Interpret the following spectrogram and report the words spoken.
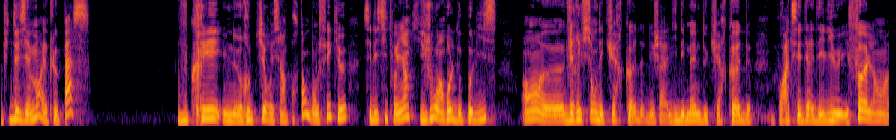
Et puis, deuxièmement, avec le pass, vous créez une rupture aussi importante dans le fait que c'est des citoyens qui jouent un rôle de police en euh, vérifiant des QR codes. Déjà, l'idée même de QR code pour accéder à des lieux est folle. hein.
